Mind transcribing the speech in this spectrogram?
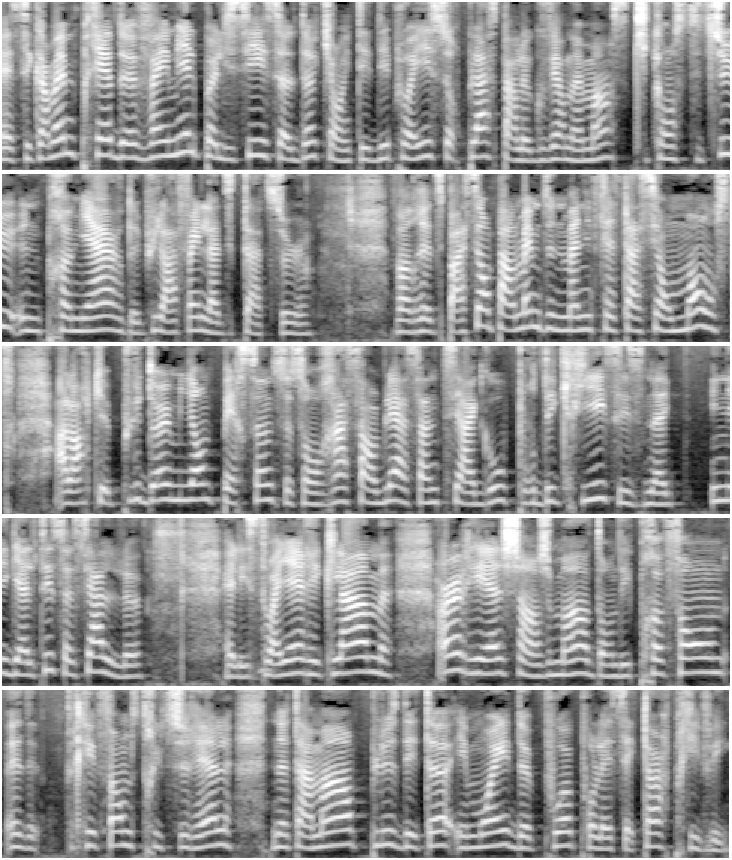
Euh, c'est quand même près de 20 000 policiers et soldats qui ont été déployés sur place par le gouvernement, ce qui constitue une première depuis la fin de la dictature. Vendredi passé, on parle même d'une manifestation monstre, alors que plus d'un million de personnes se sont rassemblées à Santiago pour décrier ces inégalités sociales. Là. Euh, Les citoyens réclament un réel changement, dont des profondes euh, réformes structurelles, notamment plus d'État et moins de poids pour le secteur privé.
